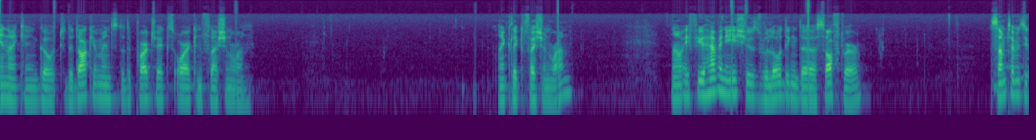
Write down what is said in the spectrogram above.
and I can go to the documents, to the projects or I can flash and run. I click flash and run. Now if you have any issues reloading the software sometimes you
